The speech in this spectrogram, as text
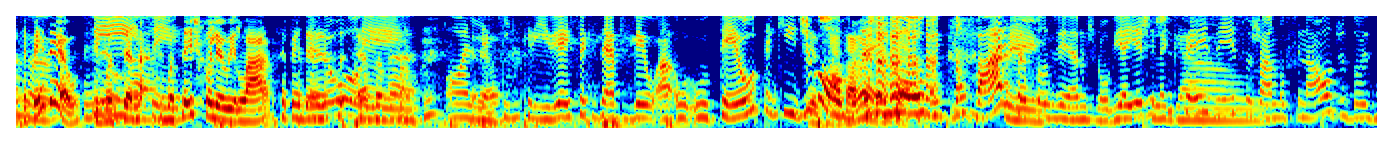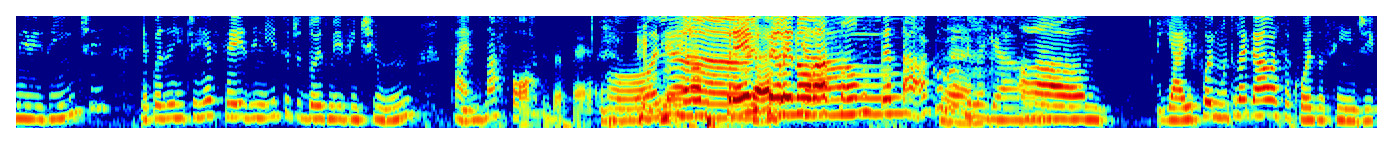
você Aham. perdeu. se, Sim, você, na- sim. se você escolheu ir lá, você perdeu, perdeu essa, essa é. opção. Olha, Entendeu? que incrível. E aí, se você quiser ver o, o- o teu, tem que ir de Exatamente. novo. de novo. Então, várias Sim. pessoas vieram de novo. E aí, a gente fez isso já no final de 2020. Depois a gente refez início de 2021. Saímos na Forbes até. Olha! Ganhamos prêmio pela legal. inovação no espetáculo. É. Que legal. Ah, e aí foi muito legal essa coisa, assim, de,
